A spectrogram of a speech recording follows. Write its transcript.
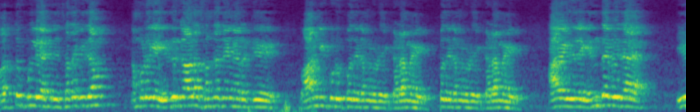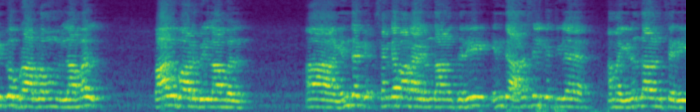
பத்து புள்ளி அஞ்சு சதவீதம் நம்மளுடைய எதிர்கால சந்ததியினருக்கு வாங்கி கொடுப்பது நம்மளுடைய கடமை கொடுப்பது நம்மளுடைய கடமை. ஆக இதில் எந்தவித ஈகோ ப்ராப்ளமும் இல்லாமல் பாகுபாடும் இல்லாமல் எந்த சங்கமாக இருந்தாலும் சரி எந்த அரசியல் கட்சியில் நம்ம இருந்தாலும் சரி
